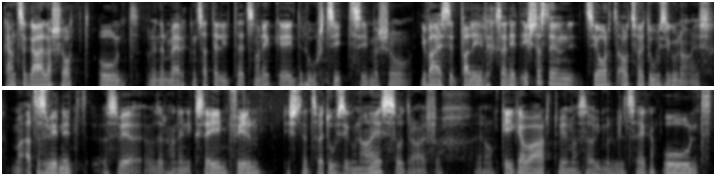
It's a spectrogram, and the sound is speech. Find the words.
Ganz ein geiler Shot. Und wenn ihr merkt, ein Satellit hat es noch nicht gegeben, in der Uhrzeit sind wir schon, ich weiss, weil ehrlich gesagt nicht, ist das denn das Jahr auch 2001? Also das wird nicht, das wird, oder habe ich nicht gesehen im Film, ist es denn 2001 oder einfach, ja, Gegenwart, wie man es auch immer will sagen. Und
